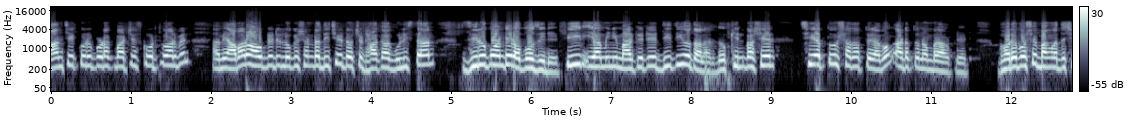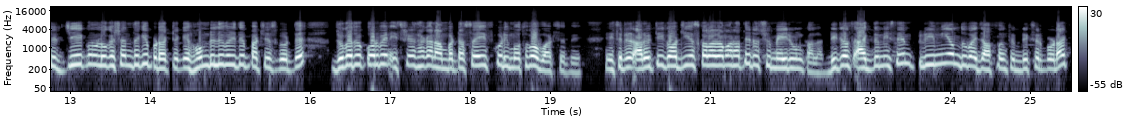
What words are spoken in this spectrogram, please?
মান চেক করে প্রোডাক্ট পারচেস করতে পারবেন। আমি আবারও আউটলেটের লোকেশনটা দিচ্ছি। এটা হচ্ছে ঢাকা গুলিস্তান জিরো পয়েন্টের অপোজিটে পীর ইয়ামিনী মার্কেটের দ্বিতীয় তলার দক্ষিণ পাশের ছিয়াত্তর, সাতাত্তর এবং আটাত্তর নম্বর আউটলেট ঘরে বসে বাংলাদেশের যে কোনো লোকেশন থেকে প্রোডাক্টটাকে হোম ডেলিভারিতে পারচেস করতে যোগাযোগ করবেন। স্ক্রিনে থাকা নাম্বারটা সেভ করি অথবা হোয়াটসঅ্যাপে এই সেটের আরও একটি গর্জিয়াস কালার আমার হাতে, এটা হচ্ছে মেরুন কালার ডিটেলস একদমই সেম প্রিমিয়াম দুবাই জাফলং ফেব্রিক্সের প্রোডাক্ট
